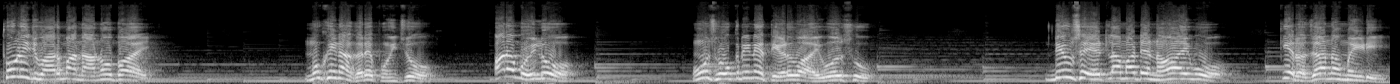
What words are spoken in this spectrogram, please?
થોડી જ વારમાં નાનો ભાઈ મુખીના ઘરે પહોંચ્યો અને બોલ્યો, હું છોકરીને તેડવા આવ્યો છું. દિવસે એટલા માટે ન આવ્યો કે રજા ન મળી.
